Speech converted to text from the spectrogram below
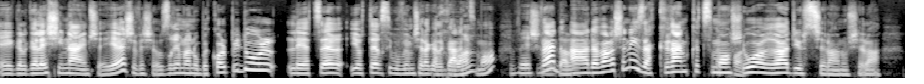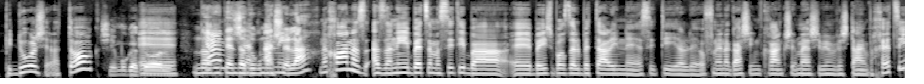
הגלגלי שיניים שיש, ושעוזרים לנו בכל פידול לייצר יותר סיבובים של הגלגל נכון. עצמו. והדבר השני זה ה crank עצמו, נכון. שהוא הרדיוס שלנו, של הפידול, של ה torque. שאם הוא גדול, אה, נועה כן, תיתן את הדוגמה שלה. נכון, אז, אז אני בעצם עשיתי ב, אה, באיש ברזל בטאלין, אה, עשיתי על אופני נגש עם crank של 172 וחצי.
